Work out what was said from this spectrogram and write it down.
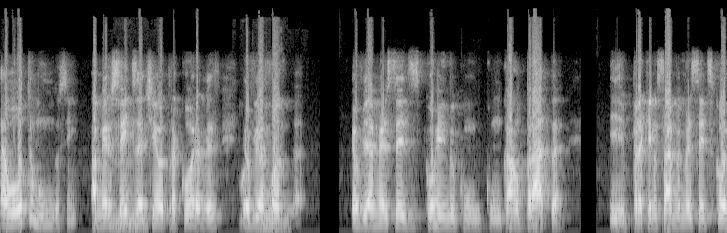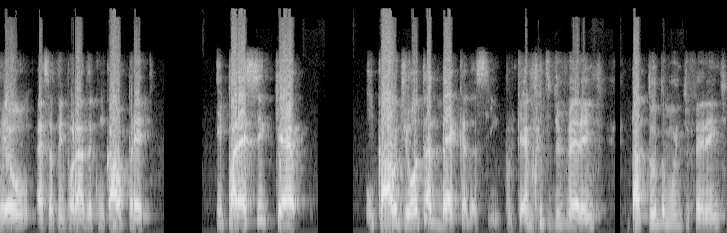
é outro mundo, assim. A Mercedes Uhum. já tinha outra cor, Mer- eu vi a foto. Eu vi a Mercedes correndo com, com um carro prata, e pra quem não sabe, a Mercedes correu essa temporada com um carro preto. E parece que é um carro de outra década, assim, porque é muito diferente, tá tudo muito diferente.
